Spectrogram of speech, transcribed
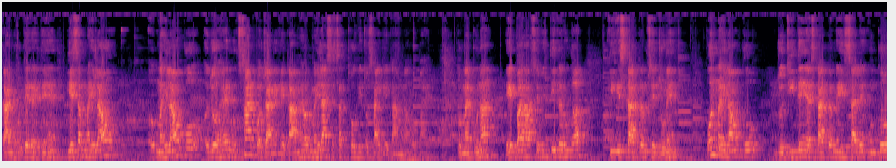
कांड होते रहते हैं। ये सब महिलाओं महिलाओं को जो है नुकसान पहुँचाने के काम है और महिला सशक्त होगी तो शायद ये काम ना हो पाए। तो मैं पुनः एक बार आपसे विनती करूँगा कि इस कार्यक्रम से जुड़े। उन महिलाओं को जो जीते या इस कार्यक्रम में हिस्सा लें, उनको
